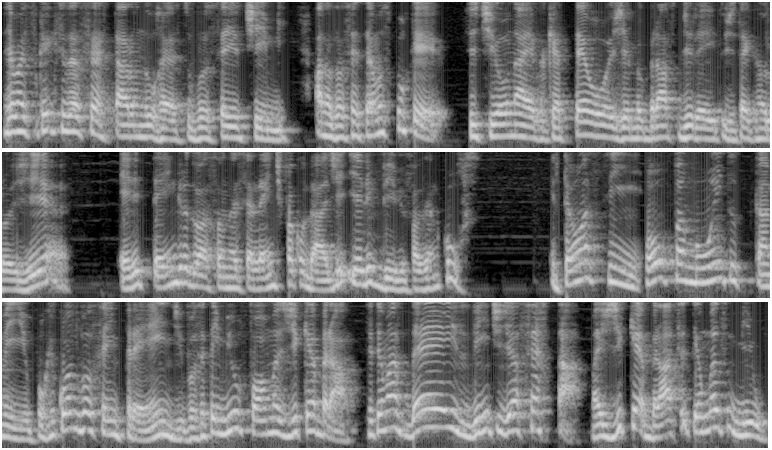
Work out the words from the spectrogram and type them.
Mas por que, que vocês acertaram no resto, você e o time? Ah, nós acertamos porque CTO na época, que até hoje é meu braço direito de tecnologia, ele tem graduação na excelente faculdade e ele vive fazendo curso. Então, assim, poupa muito caminho, porque quando você empreende, você tem mil formas de quebrar. Você tem umas 10, 20 de acertar, mas de quebrar você tem umas mil.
